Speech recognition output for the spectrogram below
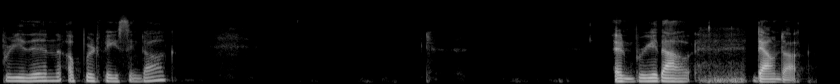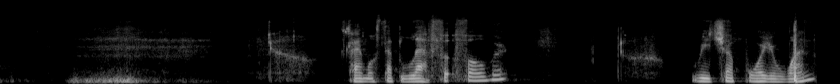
Breathe in, upward facing dog. And breathe out, down dog. This time we'll step left foot forward. Reach up, warrior one.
